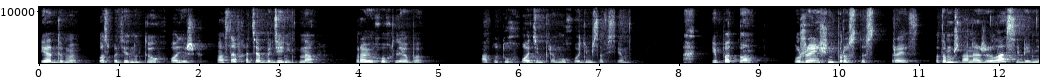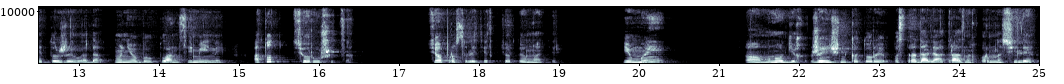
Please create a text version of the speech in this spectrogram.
Я думаю, господи, ну ты уходишь, ну оставь хотя бы денег на краюху хлеба. А тут уходим, прям уходим совсем. И потом у женщин просто стресс, потому что она жила себе, не то жила, да? У нее был план семейный, а тут все рушится. Все просто летит к чертовой матери. И мы а, многих женщин, которые пострадали от разных форм насилия,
